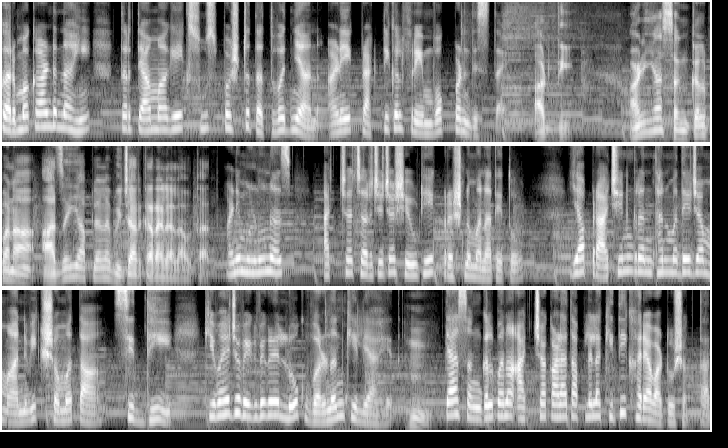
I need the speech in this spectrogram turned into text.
कर्मकांड नाही तर त्यामागे एक सुस्पष्ट तत्वज्ञान आणि एक प्रॅक्टिकल फ्रेमवर्क पण दिसतंय. अगदी. आणि या संकल्पना आजही आपल्याला विचार करायला लावतात. आणि म्हणूनच आजच्या चर्चेच्या शेवटी एक प्रश्न मनात येतो. या प्राचीन ग्रंथांमध्ये ज्या मानवी क्षमता सिद्धी किंवा हे जे वेगवेगळे लोक वर्णन केले आहेत त्या संकल्पना आजच्या काळात आपल्याला किती खऱ्या वाटू शकतात?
